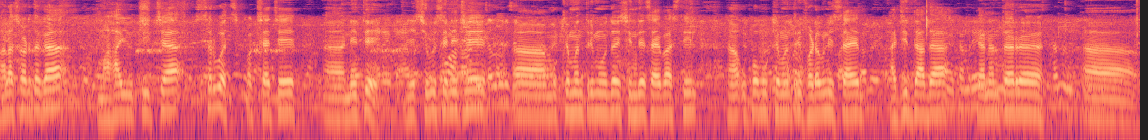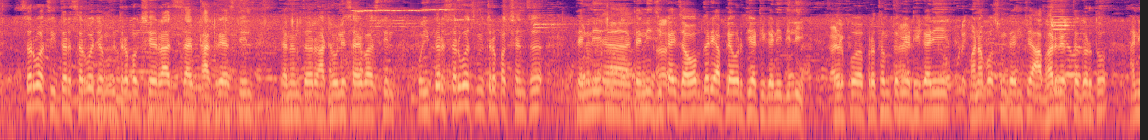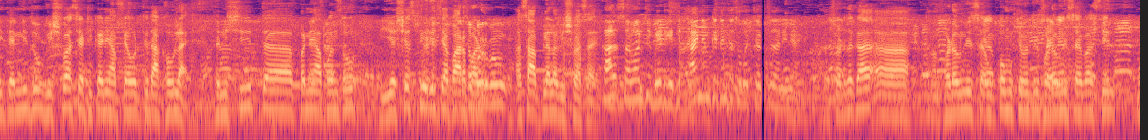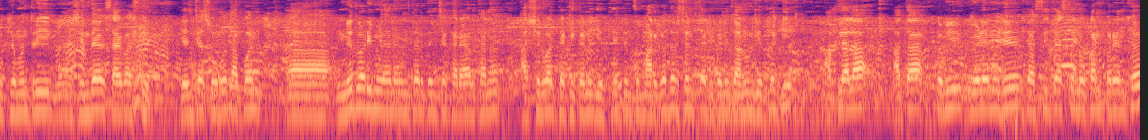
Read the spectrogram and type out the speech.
मला असं वाटतं का महायुतीच्या सर्वच पक्षाचे नेते म्हणजे शिवसेनेचे मुख्यमंत्री महोदय शिंदे साहेब असतील उपमुख्यमंत्री फडणवीस साहेब अजितदादा त्यानंतर सर्वच इतर सर्व जे मित्रपक्ष राजसाहेब ठाकरे असतील त्यानंतर आठवले साहेब असतील व इतर सर्वच मित्रपक्षांचं त्यांनी त्यांनी जी काही जबाबदारी आपल्यावरती या ठिकाणी दिली तर प मी या ठिकाणी मनापासून त्यांचे आभार व्यक्त करतो. आणि त्यांनी जो विश्वास या ठिकाणी आपल्यावरती दाखवला आहे तर निश्चितपणे आपण तो यशस्वीरित्या पार पाडू असा आपल्याला विश्वास आहे. काल सर्वांची भेट घेतली. काय नेमकी त्यांच्यासोबत चर्चा झालेली आहे? फडणवीस उपमुख्यमंत्री फडणवीस साहेब असतील मुख्यमंत्री शिंदे साहेब असतील यांच्यासोबत आपण उमेदवारी मिळाल्यानंतर त्यांच्या खऱ्या अर्थानं आशीर्वाद त्या ठिकाणी घेतले त्यांचं मार्गदर्शन त्या ठिकाणी जाणून घेतलं की आपल्याला आता कमी वेळेमध्ये जास्तीत जास्त लोकांपर्यंत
